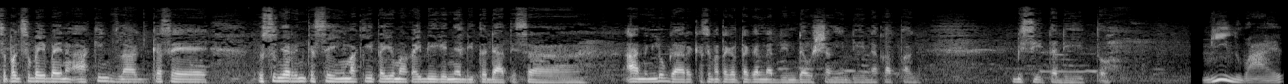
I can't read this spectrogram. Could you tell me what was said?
sa pagsubaybay ng aking vlog kasi gusto niya rin kasi makita yung mga kaibigan niya dito dati sa aming lugar kasi matagal-tagal na din daw siyang hindi nakapag bisita dito. Meanwhile,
